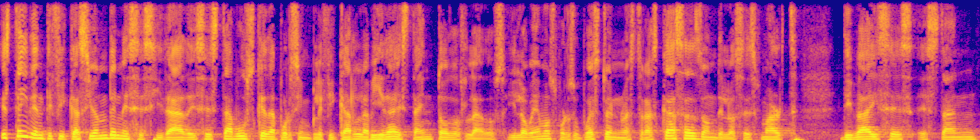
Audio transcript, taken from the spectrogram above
Esta identificación de necesidades, esta búsqueda por simplificar la vida está en todos lados y lo vemos por supuesto en nuestras casas donde los smart devices están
